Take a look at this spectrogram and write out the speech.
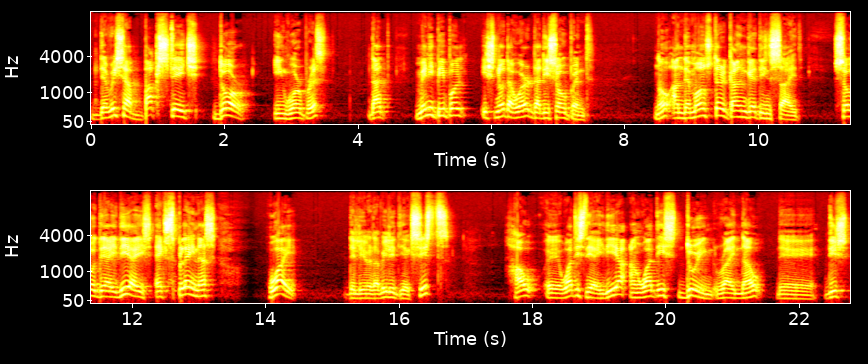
there is a backstage door in WordPress that many people is not aware that is opened. No, and the monster can get inside. So the idea is explain us why deliverability exists, how uh, what is the idea, and what is doing right now the this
